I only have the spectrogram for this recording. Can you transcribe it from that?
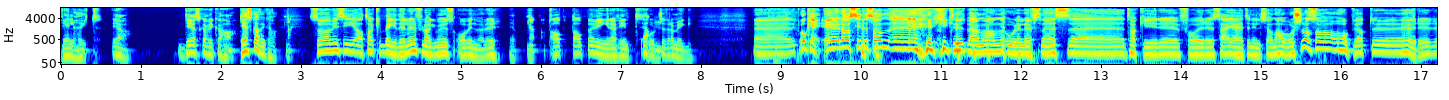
vel høyt. Ja. Det skal vi ikke ha. Det skal vi ikke ha. Så vi sier ja takk, begge deler. Flaggermus og vindmøller. Ja. Alt, alt med vinger er fint, Ja. bortsett fra mygg. Eh, ok, eh, la oss si det sånn. Eh, Knut Baumann, Ole Løfsnes takker for seg. Jeg heter Nils Johan Halvorsen. Og så håper vi at du hører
